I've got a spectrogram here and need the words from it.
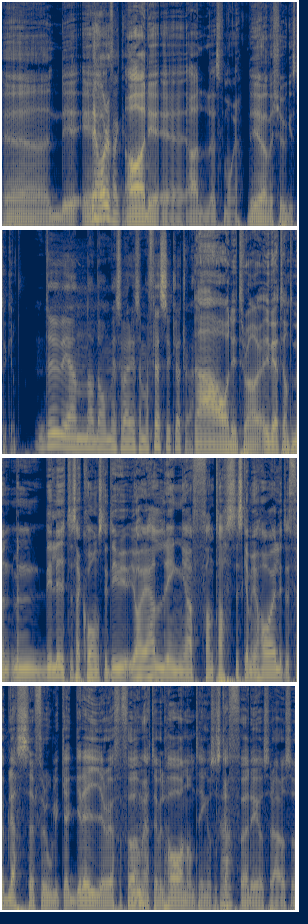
Eh, det, är, Det har du faktiskt. Ja, det är alldeles för många. Det är över 20 stycken. Du är en av dem i Sverige som har flest cyklar tror jag. Ja, det tror jag. Det vet jag inte. Men, men det är lite så konstigt. Det ju, jag har ju heller inga fantastiska, men jag har ju lite fäblesser för olika grejer och jag får för mig Mm. att jag vill ha någonting och så Ja. skaffar jag det och sådär och så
